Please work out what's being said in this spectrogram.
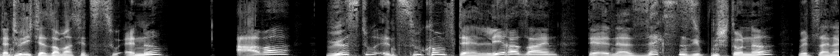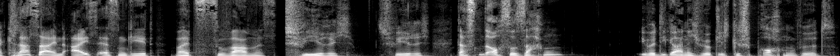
Natürlich, der Sommer ist jetzt zu Ende. Aber wirst du in Zukunft der Lehrer sein, der in der sechsten, siebten Stunde mit seiner Klasse ein Eis essen geht, weil es zu warm ist? Schwierig, schwierig. Das sind auch so Sachen, über die gar nicht wirklich gesprochen wird.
